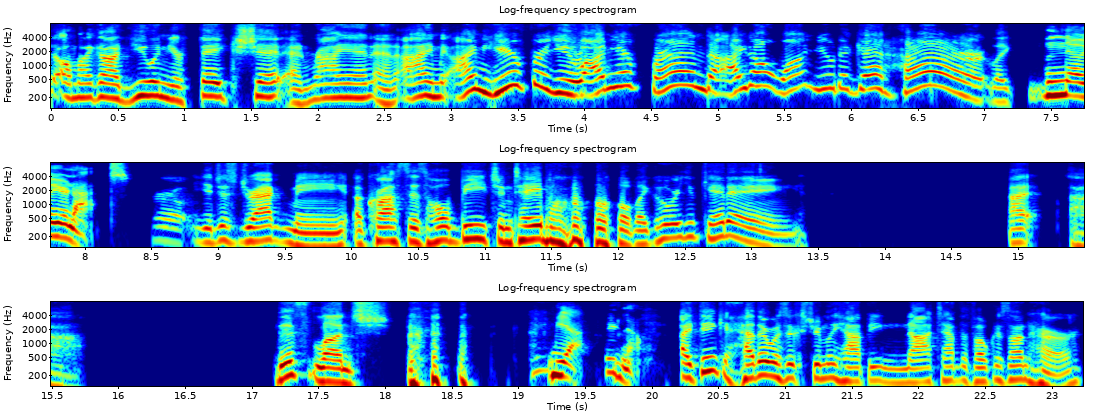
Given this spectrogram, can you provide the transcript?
Oh my God, you and your fake shit, and Ryan, and I'm I'm here for you. I'm your friend. I don't want you to get hurt. Like, No, you're not. girl, you just dragged me across this whole beach and table. like, who are you kidding? I uh, this lunch. Yeah. No. I think Heather was extremely happy not to have the focus on her.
